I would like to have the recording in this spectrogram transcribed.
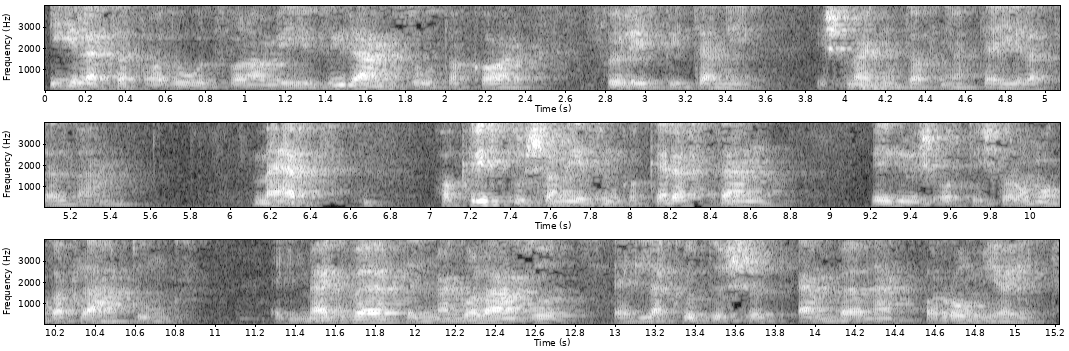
életet adót, valami virágzót akar fölépíteni és megmutatni a te életedben. Mert ha Krisztusra nézünk a kereszten, végül is ott is a romokat látunk. Egy megvert, egy megalázott, egy leködösött embernek a romjait.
